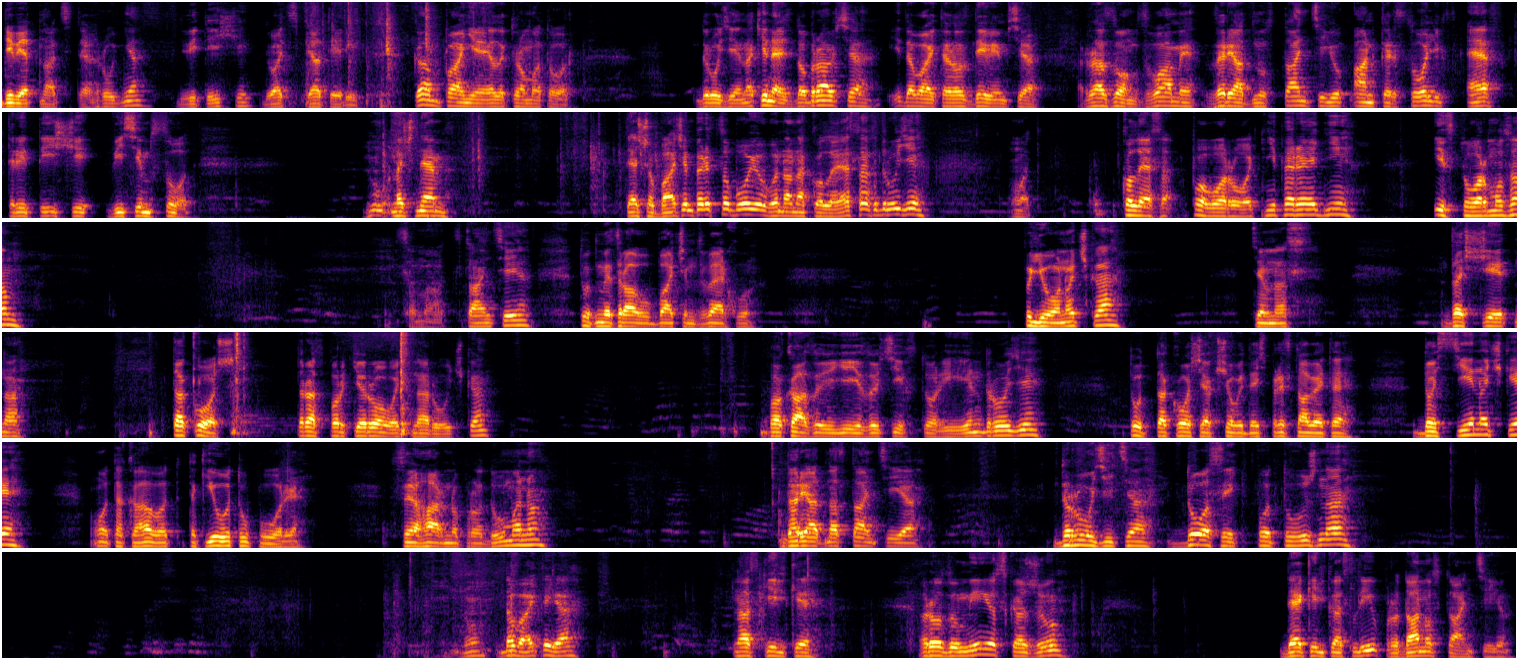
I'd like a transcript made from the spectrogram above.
19 грудня 2025 рік. Компанія Електромотор. Друзі, на кінець добрався і давайте роздивимося разом з вами зарядну станцію Anker Solix F3800. Ну, почнемо. Те, що бачимо перед собою, вона на колесах, друзі. От. Колеса поворотні передні і з тормозом. Сама станція. Тут ми зразу бачимо зверху пленочка. Це в нас защитна. Також транспортировочна ручка. Показую її з усіх сторін, друзі. Тут також, якщо ви десь приставите до стіночки, отака от, такі от упори. Все гарно продумано. Зарядна станція, друзі, ця досить потужна. Ну, давайте я наскільки розумію, скажу декілька слів про дану станцію.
